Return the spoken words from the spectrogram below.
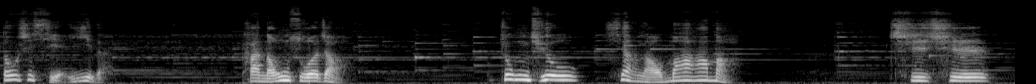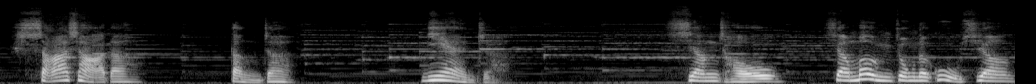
都是写意的。它浓缩着中秋，像老妈妈，痴痴傻傻的等着，念着乡愁，像梦中的故乡，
